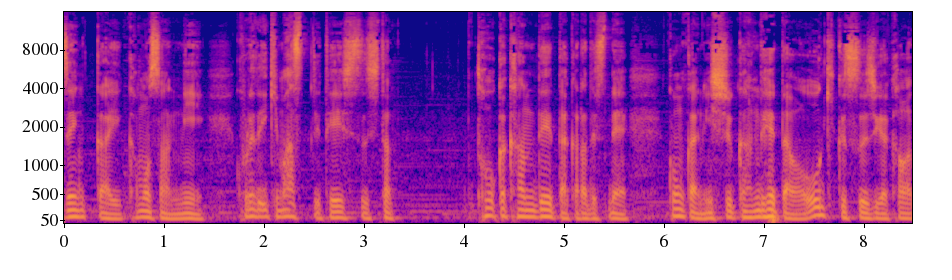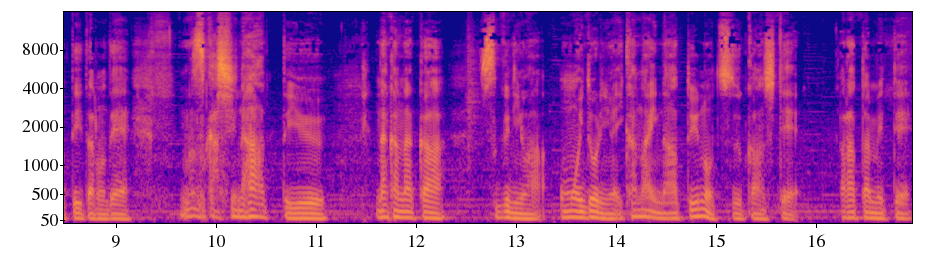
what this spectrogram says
前回鴨さんにこれでいきますって提出した10日間データからですね今回の1週間データは大きく数字が変わっていたので難しいなっていうなかなかすぐには思い通りにはいかないなというのを痛感して改めて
